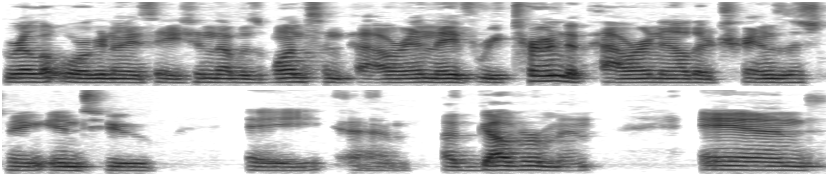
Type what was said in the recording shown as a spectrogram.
guerrilla organization that was once in power, and they've returned to power. Now they're transitioning into a um, a government, and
